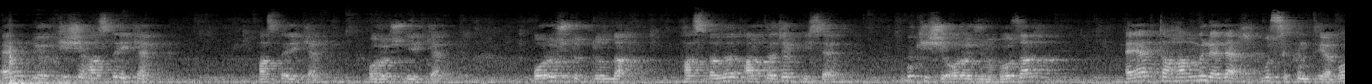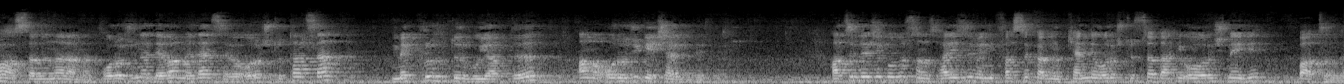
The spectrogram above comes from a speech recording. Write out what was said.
Eğer diyor kişi hasta iken, hasta iken, oruçlu iken, oruç tuttuğunda hastalığı artacak ise bu kişi orucunu bozar. eğer tahammül eder bu sıkıntıya, bu hastalığına rağmen orucuna devam ederse ve oruç tutarsa mekruhtur bu yaptığı ama orucu geçerlidir diyor. Hatırlayacak olursanız hayızlı ve nifaslı kadın kendi oruç tutsa dahi o oruç neydi? Batıldı.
